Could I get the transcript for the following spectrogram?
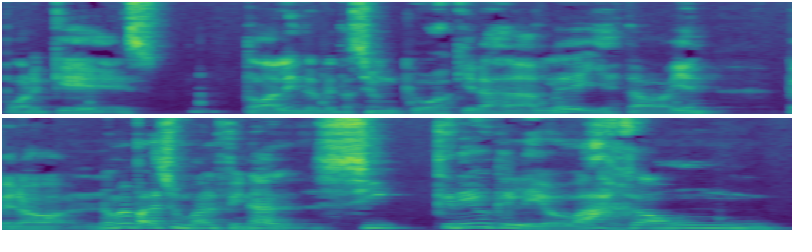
porque es toda la interpretación que vos quieras darle y estaba bien. Pero no me parece un mal final. Sí creo que le baja un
